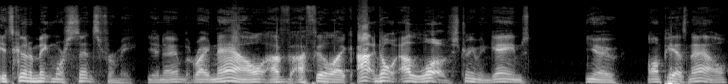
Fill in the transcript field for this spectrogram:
it's going to make more sense for me, you know. But right now, I've, I feel like I don't. I love streaming games, you know, on PS Now,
